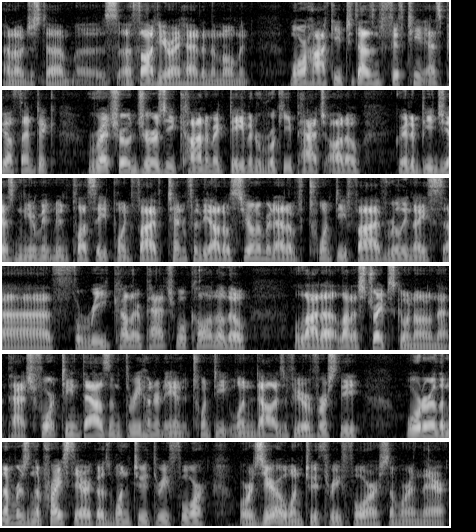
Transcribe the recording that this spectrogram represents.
I don't know, just um, a, a thought here I had in the moment. More hockey, 2015 SP Authentic Retro Jersey Connor McDavid Rookie Patch Auto. Graded BGS Near Mint Mint plus 8.5. 10 for the auto. Serial numbered out of 25. Really nice uh, three color patch, we'll call it, although a lot of a lot of stripes going on in that patch. Fourteen thousand three hundred and twenty-one dollars. If you reverse the order of the numbers and the price there, it goes one, two, three, four, or zero, one, two, three, four, somewhere in there.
